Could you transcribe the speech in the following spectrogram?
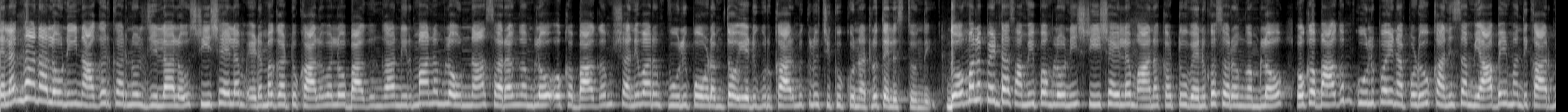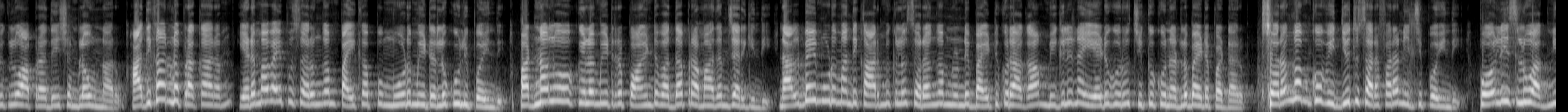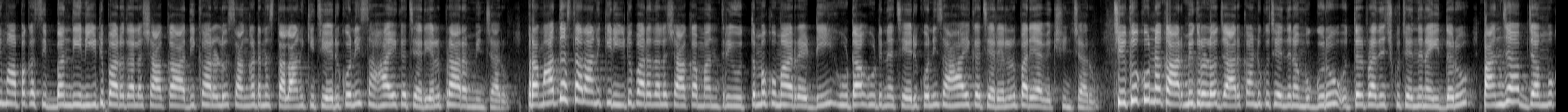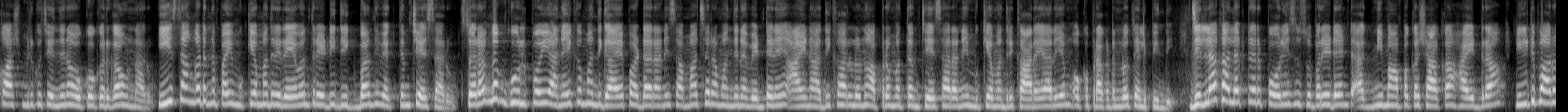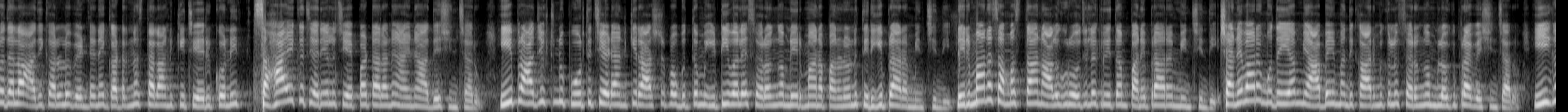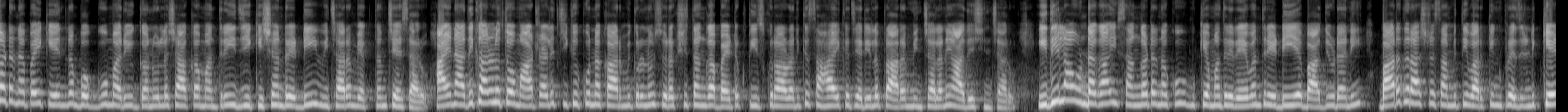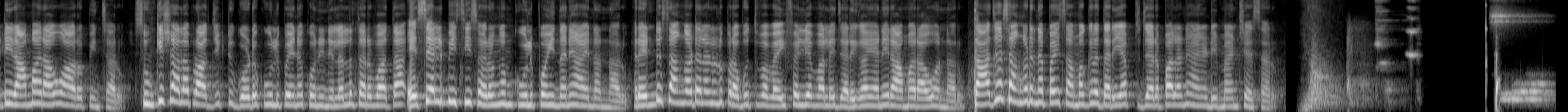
తెలంగాణలోని నాగర్ కర్నూలు జిల్లాలో శ్రీశైలం ఎడమగట్టు కాలువలో భాగంగా నిర్మాణంలో ఉన్న సొరంగంలో ఒక భాగం శనివారం కూలిపోవడంతో ఏడుగురు కార్మికులు చిక్కుకున్నట్లు తెలుస్తుంది. దోమలపేట సమీపంలోని శ్రీశైలం ఆనకట్టు వెనుక సొరంగంలో ఒక భాగం కూలిపోయినప్పుడు కనీసం యాభై మంది కార్మికులు ఆ ప్రదేశంలో ఉన్నారు. అధికారుల ప్రకారం ఎడమవైపు సొరంగం పైకప్పు మూడు మీటర్లు కూలిపోయింది. పద్నాలుగో కిలోమీటర్ పాయింట్ వద్ద ప్రమాదం జరిగింది. నలభై మూడు మంది కార్మికులు సొరంగం నుండి బయటకు రాగా మిగిలిన ఏడుగురు చిక్కుకున్నట్లు బయటపడ్డారు. సొరంగంకు విద్యుత్ సరఫరా నిలిచి నిలిచిపోయింది పోలీసులు అగ్నిమాపక సిబ్బంది నీటిపారుదల శాఖ అధికారులు సంఘటన స్థలానికి చేరుకొని సహాయక చర్యలు ప్రారంభించారు. ప్రమాద స్థలానికి నీటిపారుదల శాఖ మంత్రి ఉత్తమ కుమార్ రెడ్డి హుటాహుటిన చేరుకొని సహాయక చర్యలను పర్యవేక్షించారు. చిక్కుకున్న కార్మికులలో జార్ఖండ్కు చెందిన ముగ్గురు ఉత్తరప్రదేశ్కు చెందిన ఇద్దరు పంజాబ్ జమ్మూ కాశ్మీర్కు చెందిన ఒక్కొక్కరుగా ఉన్నారు. ఈ సంఘటనపై ముఖ్యమంత్రి రేవంత్ రెడ్డి దిగ్భ్రాంతి వ్యక్తం చేశారు. సొరంగం కూల్పోయి అనేక మంది గాయపడ్డారని సమాచారం అందిన వెంటనే ఆయన అధికారులను అప్రమత్తం చేశారని ముఖ్యమంత్రి కార్యాలయం ఒక ప్రకటనలో తెలిపింది. జిల్లా కలెక్టర్ పోలీసు సూపరింటెండెంట్ అగ్నిమాపక శాఖ హైడ్రా నీటిపారుదల అధికారులు వెంటనే ఘటన స్థలానికి చేరుకొని సహాయక చర్యలు చేపట్టాలని ఆయన ఆదేశించారు. ఈ ప్రాజెక్టును పూర్తి చేయడానికి రాష్ట్ర ప్రభుత్వం ఇటీవలే సొరంగం నిర్మాణ పనులను తిరిగి ప్రారంభించింది. నిర్మాణ సంస్థ నాలుగు రోజుల క్రితం పని ప్రారంభించింది. శనివారం ఉదయం యాభై మంది కార్మికులు సొరంగంలోకి ప్రవేశించారు. ఈ ఘటనపై కేంద్ర బొగ్గు మరియు గనుల శాఖ మంత్రి జి. కిషన్ రెడ్డి విచారం వ్యక్తం చేశారు. ఆయన అధికారులతో మాట్లాడి చిక్కుకున్న కార్మికులను సురక్షితంగా బయటకు తీసుకురావడానికి సహాయక చర్యలు ప్రారంభించాలని ఆదేశించారు. ఇదిలా ఉండగా ఈ సంఘటనకు ముఖ్యమంత్రి రేవంత్ రెడ్డియే బాధ్యుడని భారత రాష్ట్ర సమితి వర్కింగ్ ప్రెసిడెంట్ కేటీ రామారావు ఆరోపించారు. సుంకిశాల ప్రాజెక్టు గోడ కూలిపోయిన కొన్ని నెలల తర్వాత ఎస్ఎల్బిసి సొరంగం కూలిపోయిందని ఆయన అన్నారు. రెండు సంఘటనలు ప్రభుత్వ వైఫల్యం వల్లే జరిగాయని రామారావు అన్నారు. తాజా సంఘటనపై సమగ్ర దర్యాప్తు జరపాలని ఆయన డిమాండ్ చేశారు.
